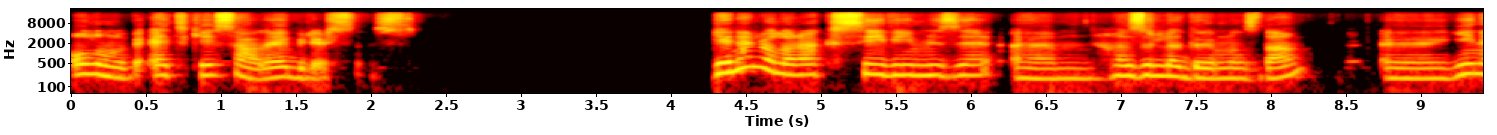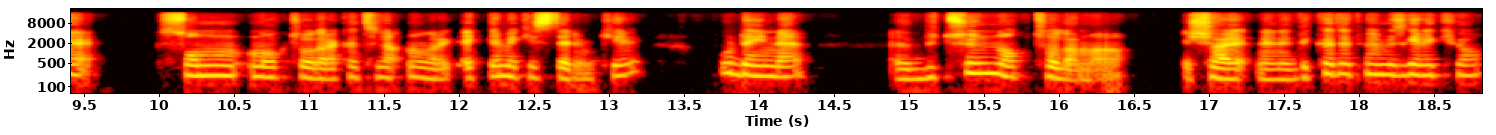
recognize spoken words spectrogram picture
olumlu bir etki sağlayabilirsiniz. Genel olarak CV'mizi, emm, hazırladığımızda, eee, yine son nokta olarak, hatırlatma olarak eklemek isterim ki burada yine, eee, bütün noktalama işaretlerine dikkat etmemiz gerekiyor.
